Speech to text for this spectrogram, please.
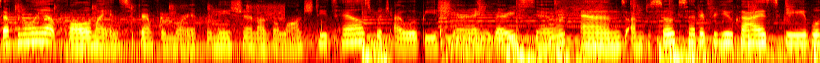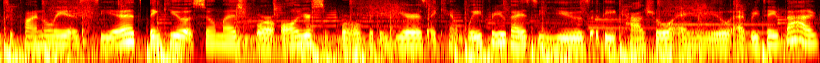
Definitely uh, follow my Instagram for more information on the launch details, which I will be sharing very soon. And I'm just so excited for you guys to be able to finally see it. Thank you so much for all your support over the years. I can't wait for you guys to use the Casual and You Everyday Bag.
